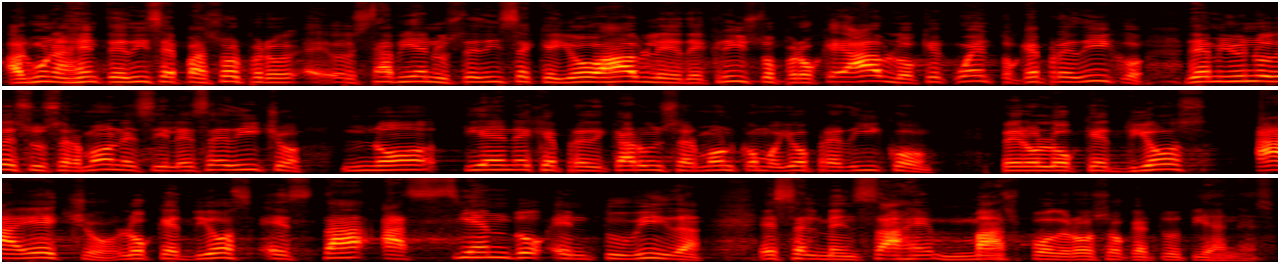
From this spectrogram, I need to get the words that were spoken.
Alguna gente dice, pastor, pero eh, está bien, usted dice que yo hable de Cristo, pero ¿qué hablo? ¿Qué cuento? ¿Qué predico? Deme uno de sus sermones y les he dicho, no tiene que predicar un sermón como yo predico, pero lo que Dios ha hecho, lo que Dios está haciendo en tu vida es el mensaje más poderoso que tú tienes.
